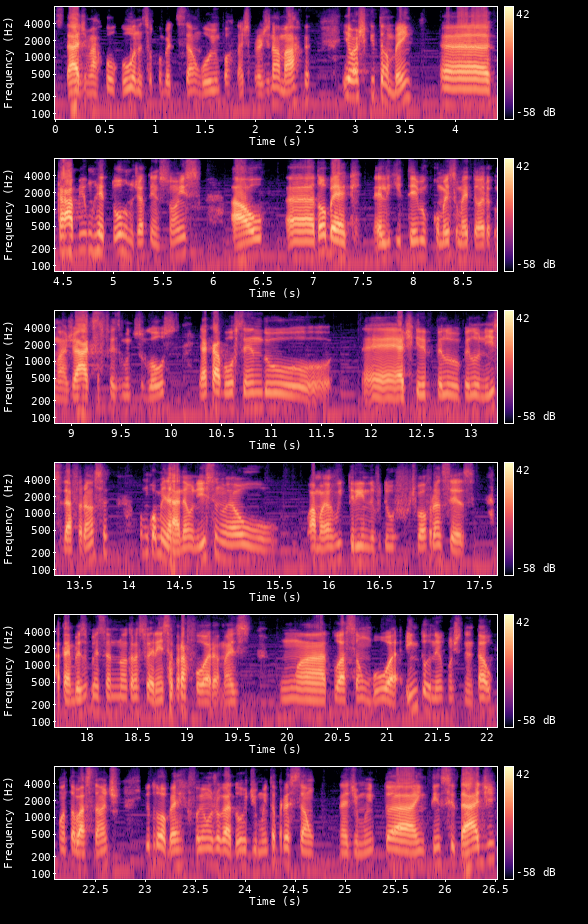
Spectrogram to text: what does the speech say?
cidade, marcou gol nessa competição, gol importante para a Dinamarca. E eu acho que também uh, cabe um retorno de atenções ao uh, Dolberg, ele que teve um começo meteórico no Ajax, fez muitos gols e acabou sendo é, adquirido pelo, pelo Nice da França. Vamos combinar, né? O Nice não é o a maior vitrine do futebol francês, até mesmo pensando numa transferência para fora, mas uma atuação boa em torneio continental conta bastante. E o Dolberg foi um jogador de muita pressão, né, de muita intensidade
